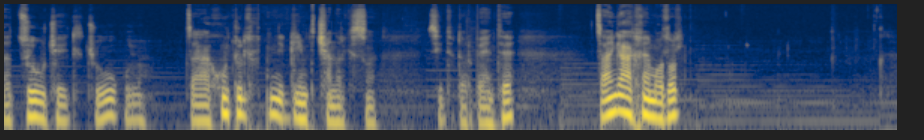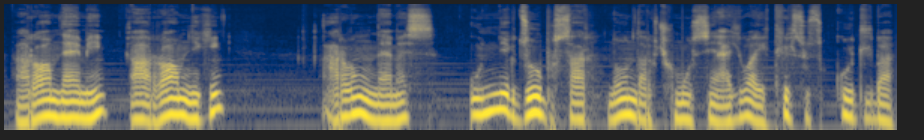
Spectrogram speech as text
за зөв чэйдэлж үгүй юу. За хүн төрлөختний гимт чанар гэсэн сэдвээр байна те. За ингээ харах юм бол Ром 8-ийн а Ром 1-ийн 18-аас үннийг зөв бусаар нуун дарагч хүмүүсийн аливаа итгэл сүсггүйдэл ба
